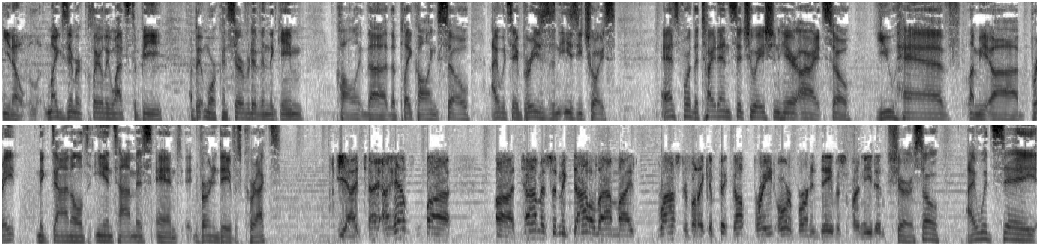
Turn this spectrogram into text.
You know, Mike Zimmer clearly wants to be a bit more conservative in the game calling, the the play calling. So I would say Brees is an easy choice. As for the tight end situation here, all right, so you have let me uh Brate, McDonald, Ian Thomas, and Vernon Davis, correct? Yeah, I, I have uh, uh, Thomas and McDonald on my roster, but I can pick up Brate or Vernon Davis if I need it. Sure. So I would say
